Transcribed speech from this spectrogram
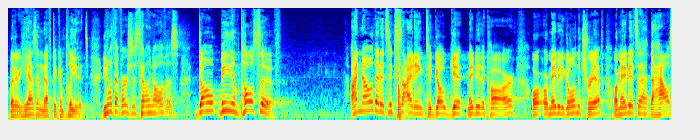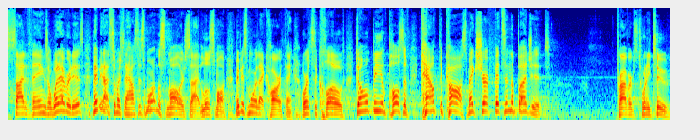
whether he has enough to complete it? You know what that verse is telling all of us? Don't be impulsive. I know that it's exciting to go get maybe the car or, or maybe to go on the trip or maybe it's a, the house side of things or whatever it is. Maybe not so much the house, it's more on the smaller side, a little smaller. Maybe it's more of that car thing or it's the clothes. Don't be impulsive. Count the cost, make sure it fits in the budget. Proverbs 22,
